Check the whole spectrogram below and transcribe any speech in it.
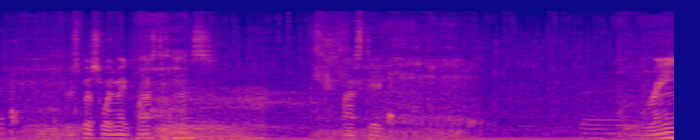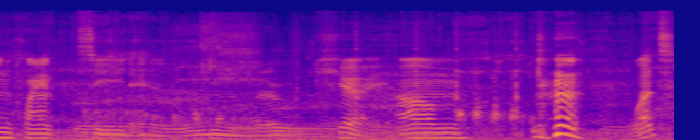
Is there a special way to make plastic in this? Plastic. Rain plant seed and okay. Um what?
